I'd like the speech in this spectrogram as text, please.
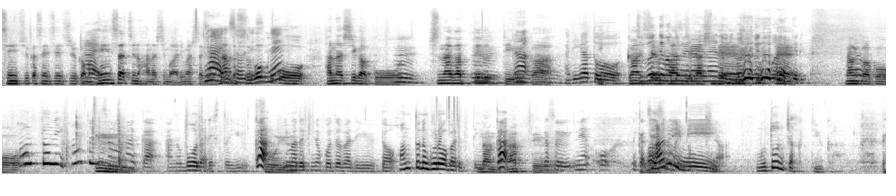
先週か先々週か、偏差値の話もありましたけど、はいなんかすごくそうねこう話がこう、うん。つながってるっていうか、ありがとう。自分でまとめられないのにまとめてもらってる。なんか本こ当に本当にそのうん。なんか、あのボーダレスというか今時の言葉で言うと本当のグローバルっていうかなんかそういうねおなんかまあある意味な無頓着っていうか。う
